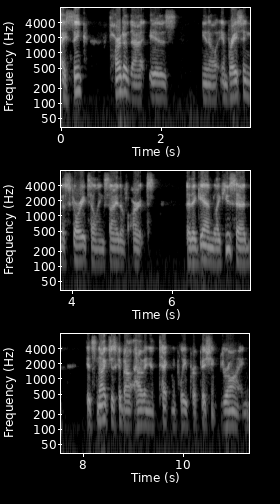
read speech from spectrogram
I think part of that is you know, embracing the storytelling side of art. That again, like you said, it's not just about having a technically proficient drawing.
